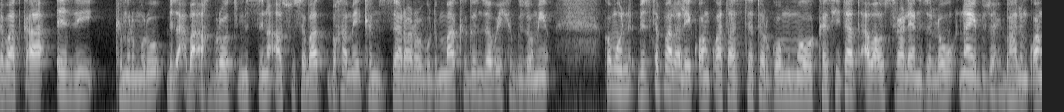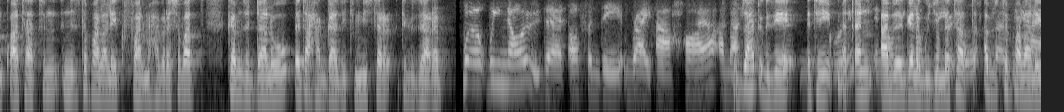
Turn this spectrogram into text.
ሰባት ከኣ እዚ ክምርምሩ ብዛዕባ ኣኽብሮት ምስ ዝነኣሱ ሰባት ብኸመይ ከም ዝዘራረቡ ድማ ክግንዘቡ ይሕግዞም እዩ። ከምኡውን ብዝተፈላለዩ ቋንቋታት ዝተተርጎሙ መወከሲታት ኣብ ኣውስትራልያ ንዘለዉ ናይ ብዙሕ ባህልን ቋንቋታትን ንዝተፈላለዩ ክፋል ማሕበረሰባት ከም ዝዳለዉ እታ ሓጋዚት ሚኒስተር ትግዛረብ መብዛሕትኡ ግዜ እቲ መጠን ኣብ ገለ ጉጅለታት ኣብ ዝተፈላለዩ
